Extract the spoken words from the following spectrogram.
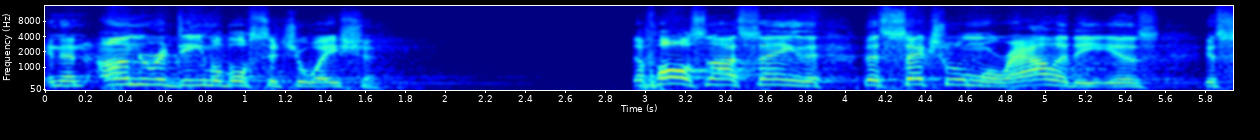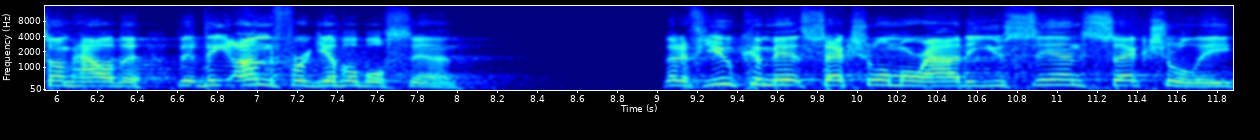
in an unredeemable situation. Now, Paul's not saying that, that sexual morality is, is somehow the, the, the unforgivable sin. That if you commit sexual morality, you sin sexually,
